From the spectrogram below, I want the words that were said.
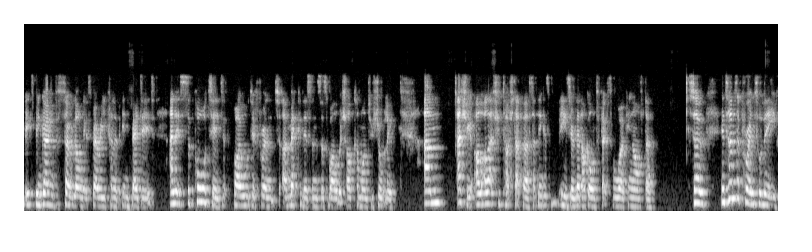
it's been going for so long. It's very kind of embedded and it's supported by all different uh, mechanisms as well, which I'll come on to shortly. Um, actually, I'll, I'll, actually touch that first. I think it's easier, and then I'll go on to flexible working after. So, in terms of parental leave,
